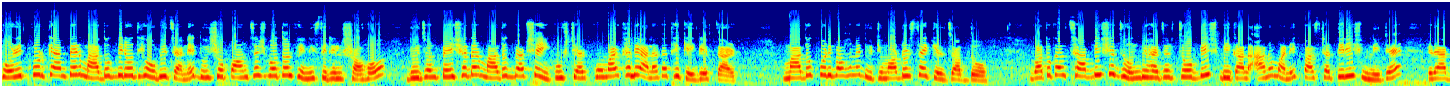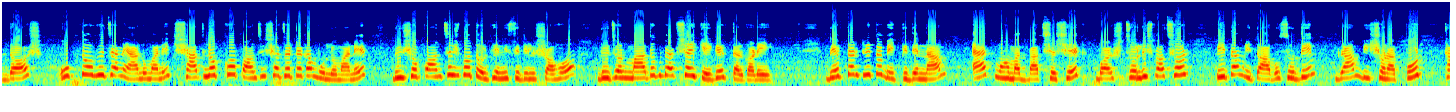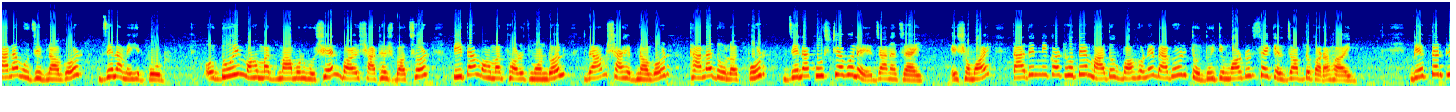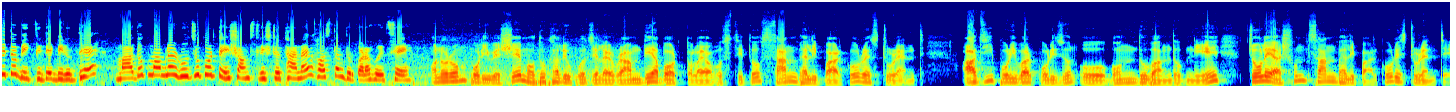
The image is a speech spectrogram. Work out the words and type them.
ফরিদপুর ক্যাম্পের মাদক বিরোধী অভিযানে দুইশো পঞ্চাশ বোতল ফেনিসিডিল সহ দুইজন পেশাদার মাদক ব্যবসায়ী কুষ্টিয়ার কুমারখালী এলাকা থেকে গ্রেফতার মাদক পরিবহনে দুইটি মোটরসাইকেল জব্দ। গতকাল ছাব্বিশে জুন দু হাজার চব্বিশ বিকাল আনুমানিক পাঁচটা তিরিশ মিনিটে র্যাব দশ উক্ত অভিযানে আনুমানিক সাত লক্ষ পঞ্চাশ হাজার টাকা মূল্যমানের দুইশো পঞ্চাশ বোতল ফেনিসিডিল সহ দুজন মাদক ব্যবসায়ীকে গ্রেফতার করে। গ্রেপ্তারকৃত ব্যক্তিদের নাম এক মোহাম্মদ বাদশা শেখ, বয়স চল্লিশ বছর, পিতা মৃত আবুসুদ্দিন গ্রাম বিশ্বনাথপুর, থানা মুজিবনগর, জেলা মেহেরপুর। ও দুই মোহাম্মদ মামুন হোসেন, বয়স আঠাশ বছর, পিতা মোহাম্মদ ফরজ মণ্ডল, গ্রাম সাহেবনগর, থানা দৌলতপুর, জেলা কুষ্টিয়া বলে জানা যায়। এ সময় তাদের নিকট হতে মাদক বহনে ব্যবহৃত দুইটি মোটরসাইকেল জব্দ করা হয়। গ্রেপ্তারকৃত ব্যক্তিদের বিরুদ্ধে মাদক মামলা রুজু করতে সংশ্লিষ্ট থানায় হস্তান্তর করা হয়েছে। মনোরম পরিবেশে মধুখালী উপজেলার রামদিয়া বটতলায় অবস্থিত সান ভ্যালি পার্ক ও রেস্টুরেন্ট। আজই পরিবার, পরিজন ও বন্ধু বান্ধব নিয়ে চলে আসুন সান ভ্যালি পার্ক ও রেস্টুরেন্টে।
